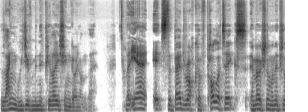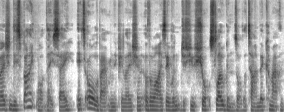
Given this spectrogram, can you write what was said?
language of manipulation going on there. But yeah, it's the bedrock of politics, emotional manipulation, despite what they say. It's all about manipulation. Otherwise, they wouldn't just use short slogans all the time. They'd come out and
